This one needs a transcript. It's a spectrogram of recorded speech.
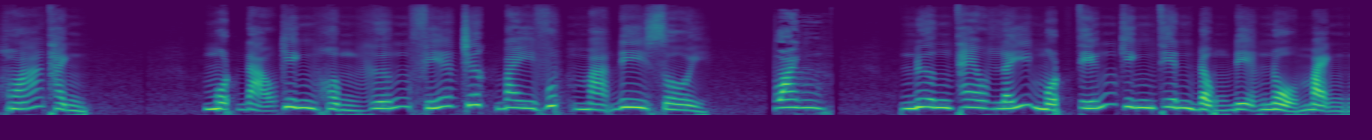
Hóa thành. Một đạo kinh hồng hướng phía trước bay vút mà đi rồi. Oanh. Nương theo lấy một tiếng kinh thiên động địa nổ mạnh.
